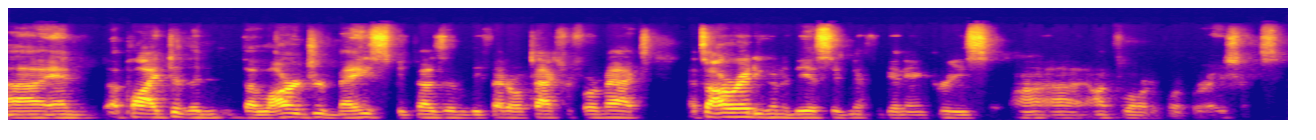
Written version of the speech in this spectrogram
Uh, and applied to the, the larger base because of the Federal Tax Reform Act, that's already going to be a significant increase on, uh, on Florida corporations.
